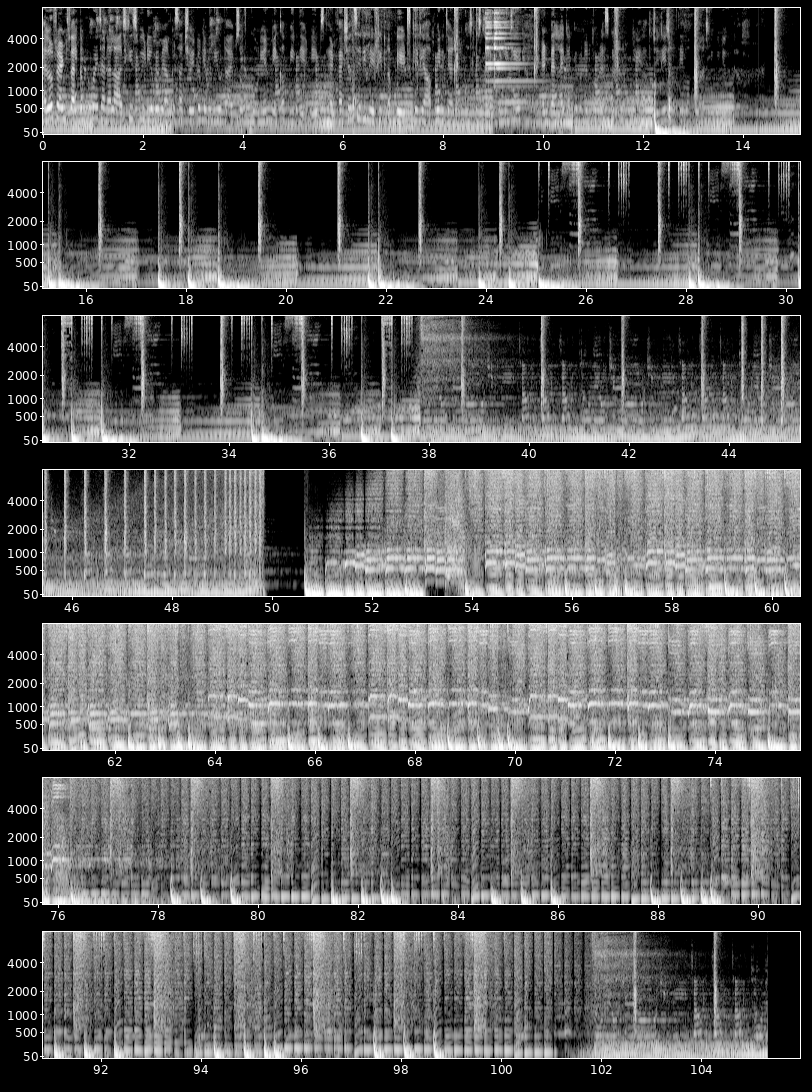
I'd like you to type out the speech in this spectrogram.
Hello friends welcome to my channel आज की इस वीडियो में मैं आपके साथ शेयर करने वाली हूँ types of Korean makeup with their names and fashion से रिलेटेड अपडेट्स के लिए आप मेरे चैनल को सब्सक्राइब कर लीजिए एंड बेल आइकन के बटन को प्रेस करना ना भूलिएगा। तो चलिए चलते हैं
